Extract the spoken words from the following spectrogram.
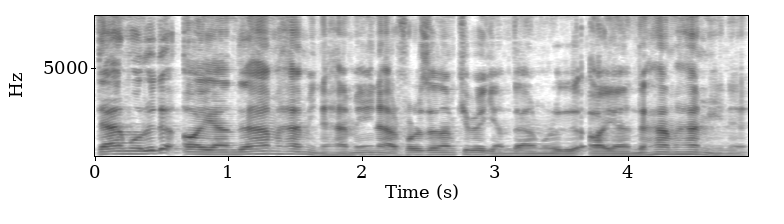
در مورد آینده هم همینه. همه این حرفا رو زدم که بگم. در مورد آینده هم همینه.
